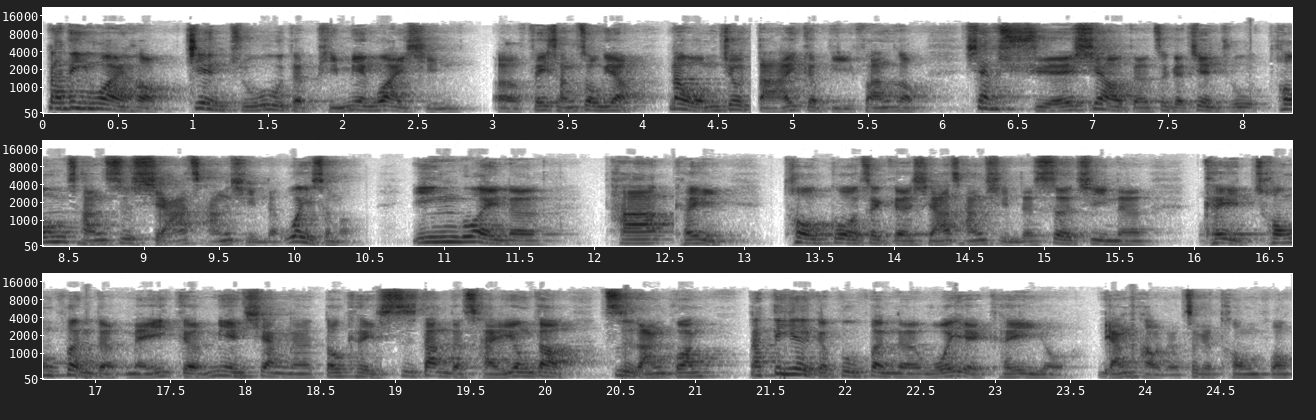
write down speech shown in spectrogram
那另外哈，建筑物的平面外形呃非常重要。那我们就打一个比方哈，像学校的这个建筑物通常是狭长型的，为什么？因为呢，它可以透过这个狭长型的设计呢，可以充分的每一个面向呢，都可以适当的采用到自然光。那第二个部分呢，我也可以有良好的这个通风，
